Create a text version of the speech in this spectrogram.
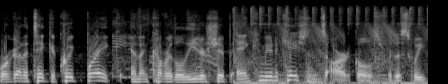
We're going to take a quick break and then cover the leadership and communications articles for this week.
